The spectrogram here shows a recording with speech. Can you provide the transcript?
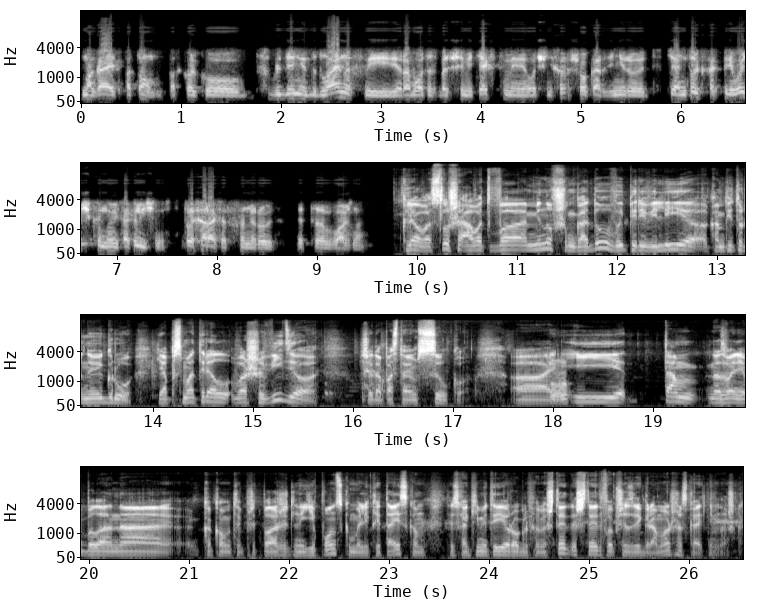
помогает потом, поскольку соблюдение дедлайнов и работа с большими текстами очень хорошо координирует тебя не только как переводчика, но и как личность. Твой характер формирует. Это важно. Клево. Слушай, а вот в минувшем году вы перевели компьютерную игру. Я посмотрел ваше видео, сюда поставим ссылку, угу. и там название было на каком-то предположительно японском или китайском, то есть какими-то иероглифами. Что это, что это вообще за игра? Можешь рассказать немножко?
